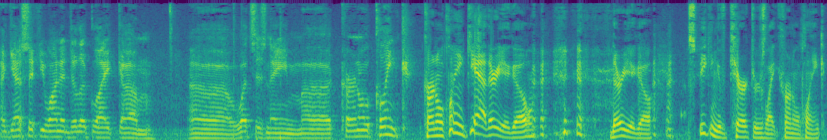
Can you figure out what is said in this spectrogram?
I guess if you wanted to look like um, uh, what's his name, uh, Colonel Klink. Colonel Klink, yeah, there you go. there you go. Speaking of characters like Colonel Klink,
